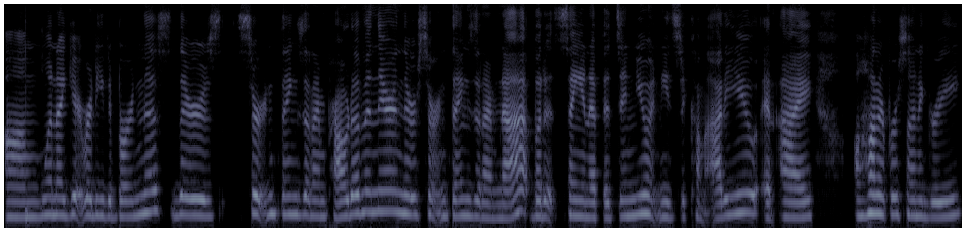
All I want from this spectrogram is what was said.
um, when i get ready to burn this there's certain things that i'm proud of in there and there's certain things that i'm not but it's saying if it's in you it needs to come out of you and i 100% agree.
